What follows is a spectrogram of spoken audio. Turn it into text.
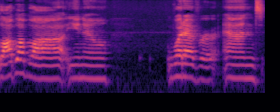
blah blah blah. You know, whatever. And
